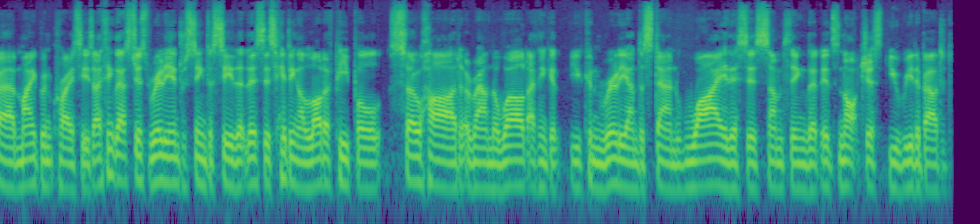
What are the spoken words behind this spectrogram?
uh, migrant crises. I think that's just really interesting to see that this is hitting a lot of people so hard around the world. I think it, you can really understand why this is something that it's not just you read about it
